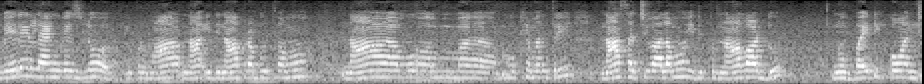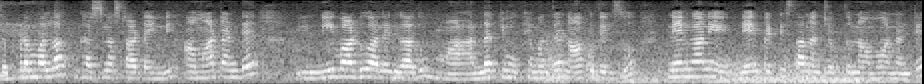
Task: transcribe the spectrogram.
వేరే లాంగ్వేజ్లో ఇప్పుడు మా నా ఇది నా ప్రభుత్వము నా ముఖ్యమంత్రి నా సచివాలయము ఇది ఇప్పుడు నా వార్డు. నువ్వు బయటికి పో అని చెప్పడం వల్ల ఘర్షణ స్టార్ట్ అయింది. ఆ మాట అంటే నీ వాడు అనేది కాదు మా అందరికీ ముఖ్యమంత్రి నాకు తెలుసు. నేను కానీ నేను పెట్టిస్తానని చెప్తున్నాము అని అంటే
